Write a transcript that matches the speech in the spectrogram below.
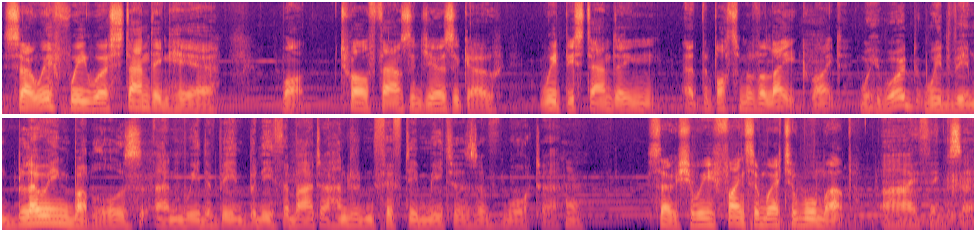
So if we were standing here, what, 12,000 years ago, we'd be standing at the bottom of a lake, right? We would. We'd have been blowing bubbles and we'd have been beneath about 150 metres of water. Huh. So, shall we find somewhere to warm up? I think so.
